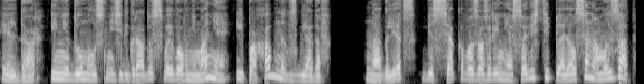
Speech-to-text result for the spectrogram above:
Эльдар и не думал снизить градус своего внимания и похабных взглядов. Наглец, без всякого зазрения совести, пялился на мой зад,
